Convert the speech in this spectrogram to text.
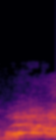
Oh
